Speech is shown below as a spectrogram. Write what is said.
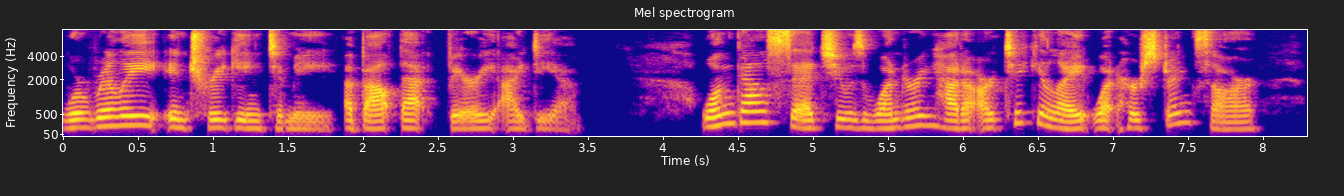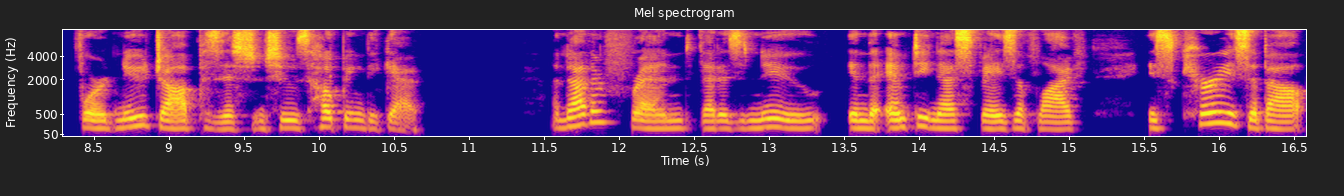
were really intriguing to me about that very idea. One gal said she was wondering how to articulate what her strengths are for a new job position she was hoping to get. Another friend that is new in the empty nest phase of life is curious about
